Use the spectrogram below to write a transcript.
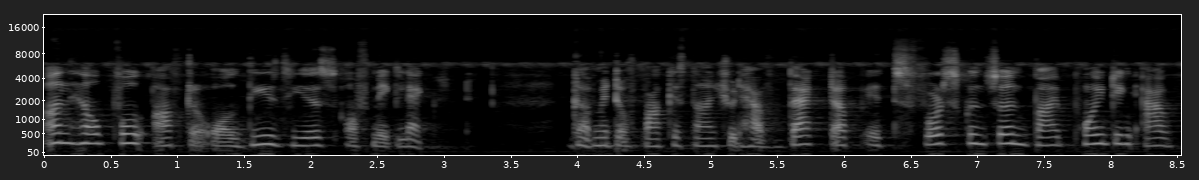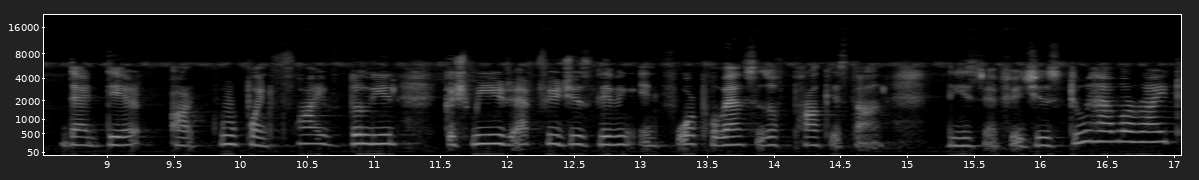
unhelpful after all these years of neglect. Government of Pakistan should have backed up its first concern by pointing out that there are 2.5 billion Kashmiri refugees living in four provinces of Pakistan. These refugees do have a right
